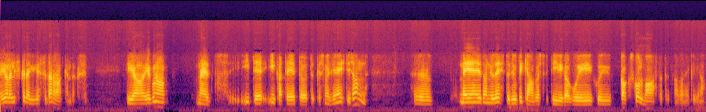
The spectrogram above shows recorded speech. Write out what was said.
ei ole lihtsalt kedagi, kes seda ära rakendaks. ja, ja kuna need IT, IKT ettevõtted, kes meil siin Eestis on, need on ju tehtud ju pikema perspektiiviga kui, kui kaks-kolm aastat, et nad on ikkagi noh,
